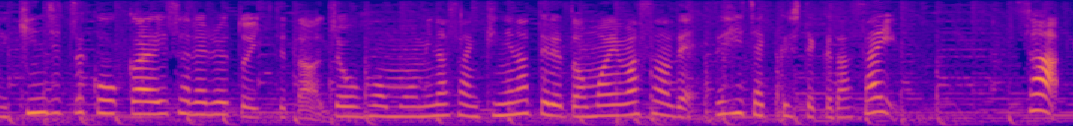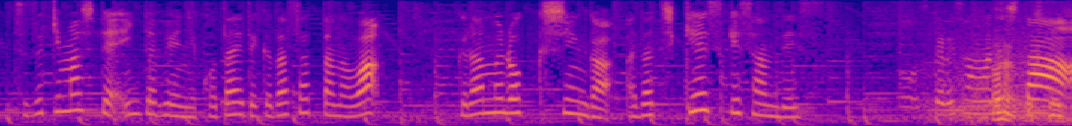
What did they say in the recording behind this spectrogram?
えー近日公開されると言ってた情報も皆さん気になってると思いますのでぜひチェックしてください。さあ続きましてインタビューに答えてくださったのはグラムロックシンガー足立圭介さんです。お疲れ様でした、あ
